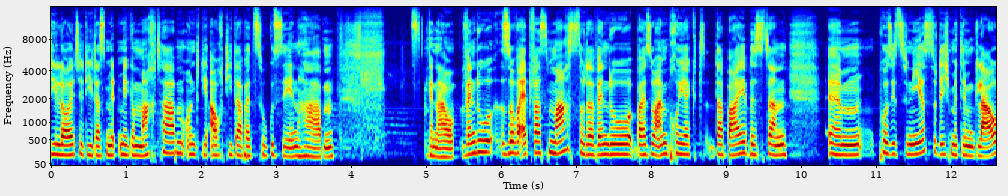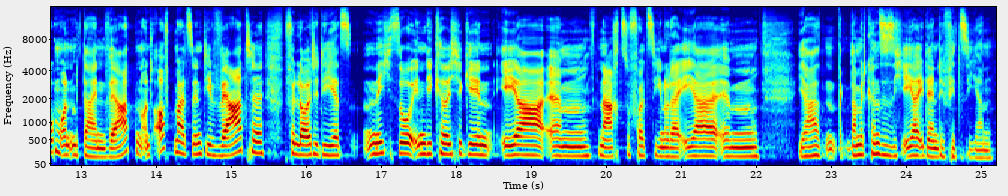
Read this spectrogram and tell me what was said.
die Leute, die das mit mir gemacht haben und die auch die dabei zugesehen haben. Genau, wenn du so etwas machst oder wenn du bei so einem Projekt dabei bist, dann ähm, positionierst du dich mit dem Glauben und mit deinen Werten. Und oftmals sind die Werte für Leute, die jetzt nicht so in die Kirche gehen, eher ähm, nachzuvollziehen oder eher, ähm, ja, damit können sie sich eher identifizieren.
